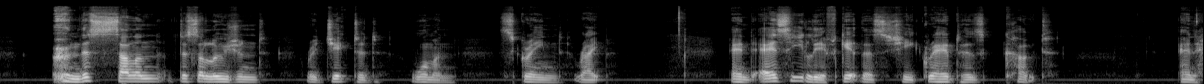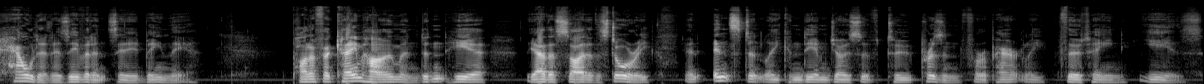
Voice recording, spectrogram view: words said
this sullen, disillusioned, rejected woman screamed rape. And as he left, get this, she grabbed his coat and held it as evidence that he'd been there. Potiphar came home and didn't hear the other side of the story and instantly condemned Joseph to prison for apparently 13 years.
